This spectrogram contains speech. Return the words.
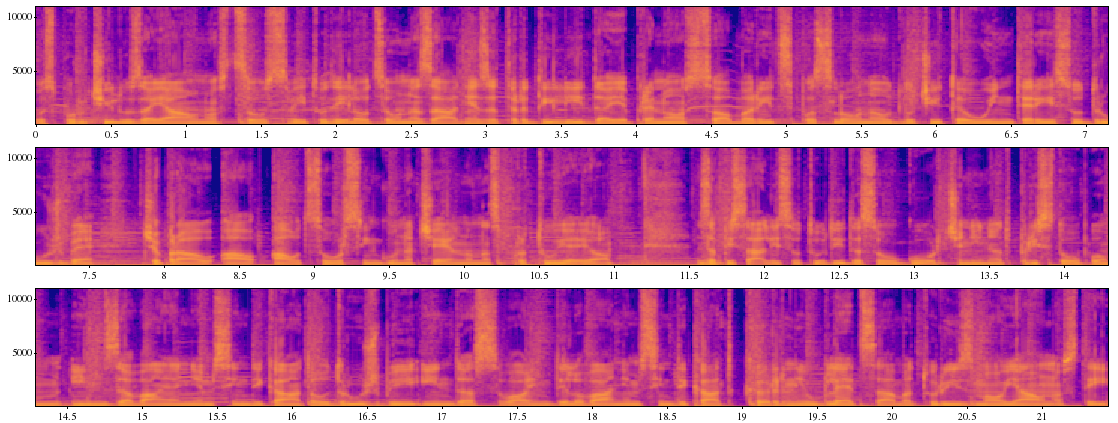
v sporočilu za javnost so v svetu delavcev na zadnje zatrdili, da je prenos sobaric poslovna odločitev v interesu družbe, čeprav outsourcingu načelno nasprotujejo. Zapisali so tudi, da so ogorčeni nad pristopom in zavajanjem sindikata v družbi in da s svojim delovanjem sindikat krni ugled sama turizma v javnosti.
